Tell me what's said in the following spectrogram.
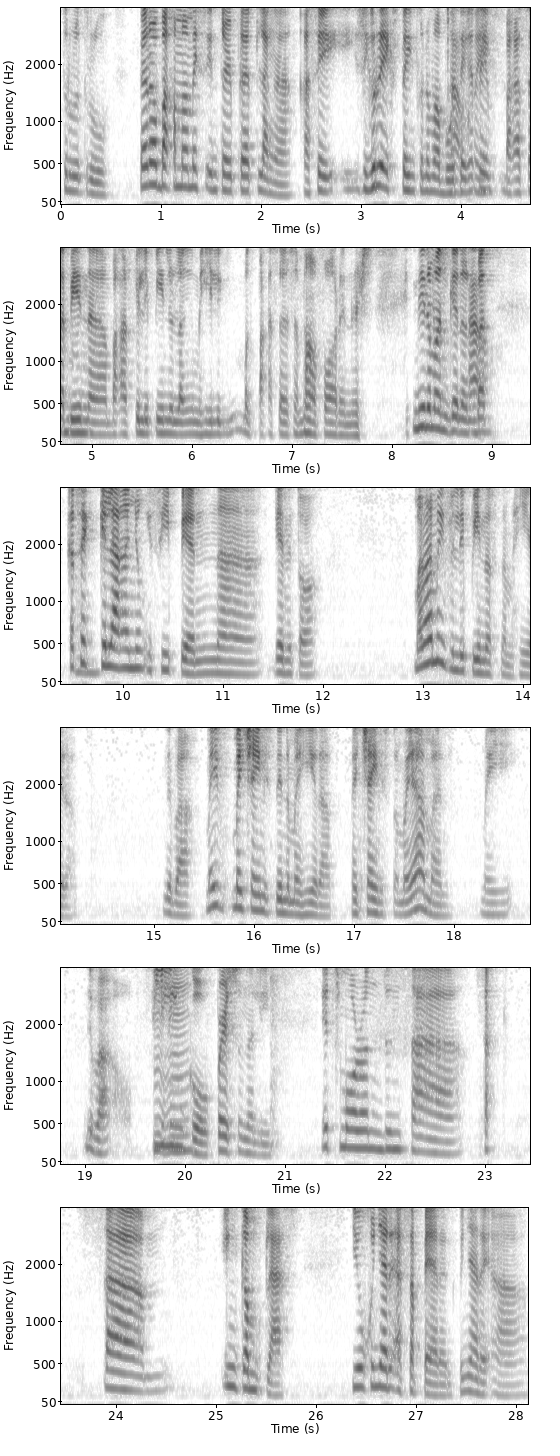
true, true. Pero baka ma-misinterpret lang ah. Kasi siguro explain ko na mabuti. Ah, okay. Kasi baka sabihin na baka Filipino lang yung mahilig magpakasal sa mga foreigners. Hindi naman ganun. Ah. But kasi kailangan yung isipin na ganito, maraming Filipinos na mahirap. 'Di ba? May may Chinese din na mahirap. May Chinese na mayaman. May 'di ba? Feeling ko personally, it's more on dun sa sa sa um, income class. yung kunyari as a parent, kunyari, ah,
